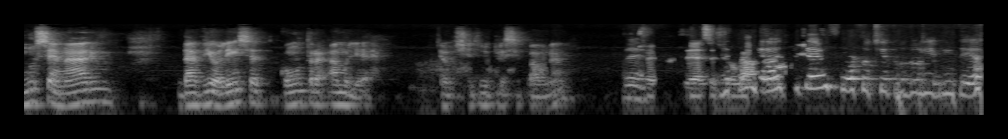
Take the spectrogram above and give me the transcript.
no cenário da violência contra a mulher. É o título principal, né? É. Vai fazer essa jogada. Eu o título do livro inteiro.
